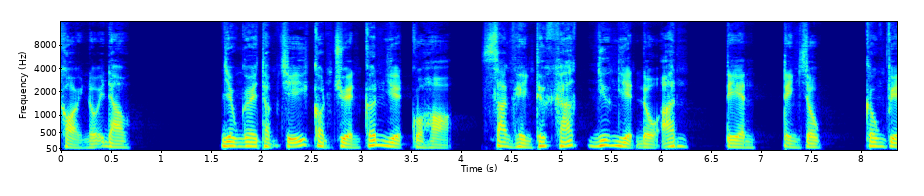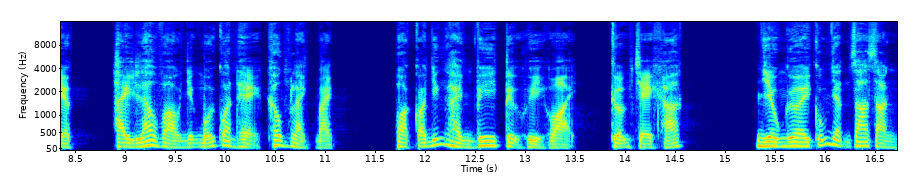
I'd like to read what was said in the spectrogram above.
khỏi nỗi đau nhiều người thậm chí còn chuyển cơn nghiện của họ sang hình thức khác như nghiện đồ ăn, tiền, tình dục, công việc hay lao vào những mối quan hệ không lành mạnh hoặc có những hành vi tự hủy hoại, cưỡng chế khác. Nhiều người cũng nhận ra rằng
